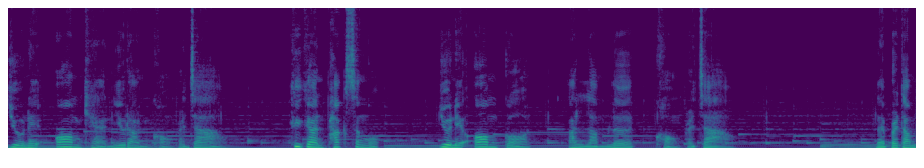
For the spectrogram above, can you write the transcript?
อยู่ในอ้อมแขนนิรันดร์ของพระเจ้า คือการพักสงบอยู่ในอ้อมกอดอันล้ำเลิศของพระเจ้า ในพระธรรม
